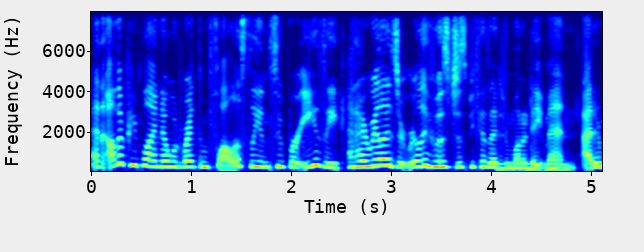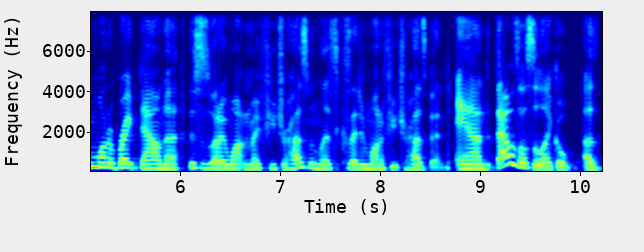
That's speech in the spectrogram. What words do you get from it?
And other people I know would write them flawlessly and super easy. And I realized it really was just because I didn't want to date men. I didn't want to write down a this is what I want in my future husband list because I didn't want a future husband. And that was also like a, a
